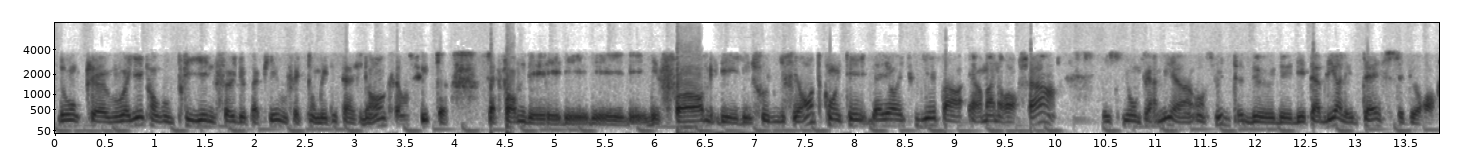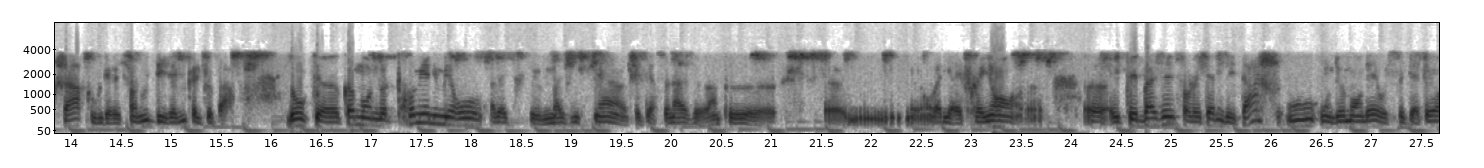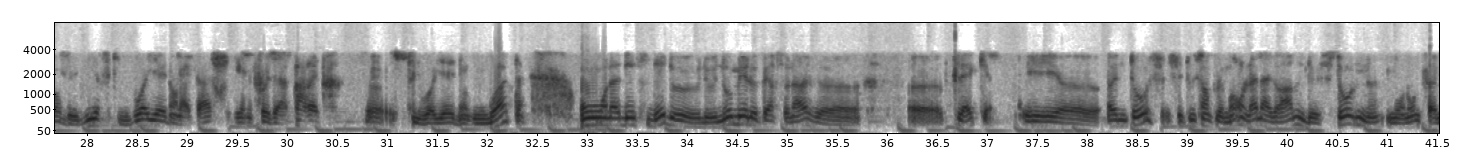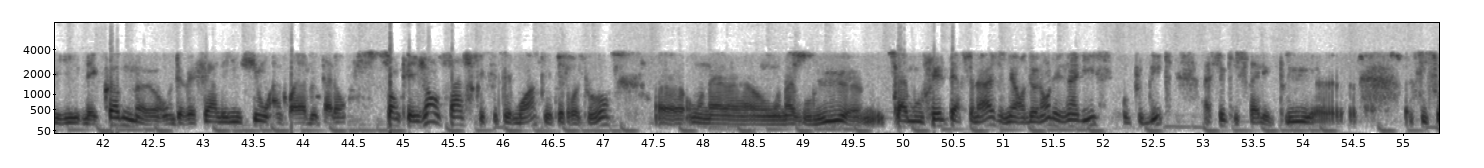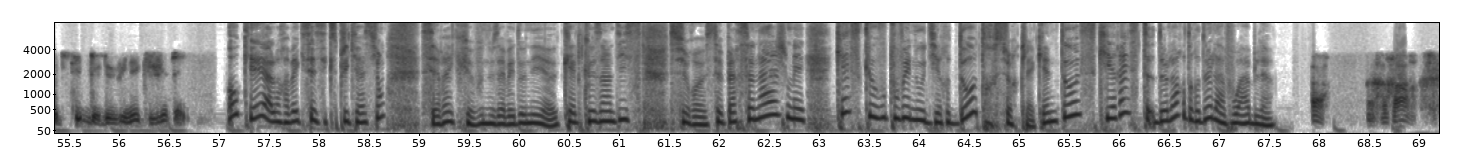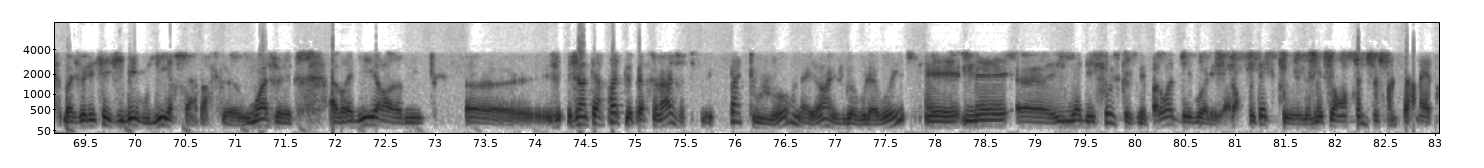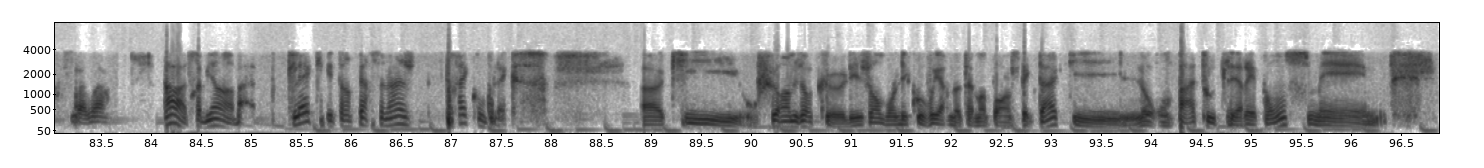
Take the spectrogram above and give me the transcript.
Donc, euh, vous voyez, quand vous pliez une feuille de papier, vous faites tomber des taches d'encre, et ensuite, ça forme des, des, des, des formes et des, choses différentes, qui ont été d'ailleurs étudiées par Hermann Rorschach, et qui ont permis euh, ensuite d'établir les tests de Rorschach, que vous avez sans doute déjà vu quelque part. Donc, euh, comme on, notre premier numéro avec ce magicien, ce personnage un peu, on va dire, effrayant, euh, était basé sur le thème des tâches, où on demandait aux spectateurs de dire ce qu'ils voyaient dans la tâche et on faisait apparaître euh, ce qu'ils voyaient dans une boîte. On a décidé de, de nommer le personnage euh, euh, Kleck. Et euh, Untos, c'est tout simplement l'anagramme de Stone, mon nom de famille. Mais comme euh, on devait faire l'émission Incroyable Talent sans que les gens sachent que c'était moi qui étais de retour, euh, on, a, on a voulu camoufler le personnage, mais en donnant des indices au public, à ceux qui seraient les plus susceptibles de deviner qui j'étais. Ok, alors avec ces explications, c'est vrai que vous nous avez donné euh, quelques indices sur euh, ce personnage, mais qu'est-ce que vous pouvez nous dire d'autre sur Clakentos qui reste de l'ordre de l'avouable? Ah, rare. Bah, je vais laisser JB vous dire ça, parce que moi, je, à vrai dire, euh, j'interprète le personnage, mais pas toujours d'ailleurs, et je dois vous l'avouer, mais il y a des choses que je n'ai pas le droit de dévoiler. Alors peut-être que le metteur en scène se peut le permettre, on va voir. Ah, très bien. Bah, est un personnage complexe. Euh, qui, au fur et à mesure que les gens vont le découvrir, notamment pour un spectacle, ils n'auront pas toutes les réponses, mais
